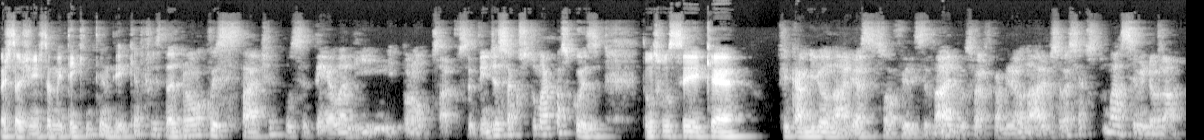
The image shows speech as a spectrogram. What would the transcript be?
mas a gente também tem que entender que a felicidade não é uma coisa estática, você tem ela ali e pronto, sabe? Você tende a se acostumar com as coisas. Então, se você quer ficar milionário e essa é a sua felicidade, você vai ficar milionário você vai se acostumar a ser milionário.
